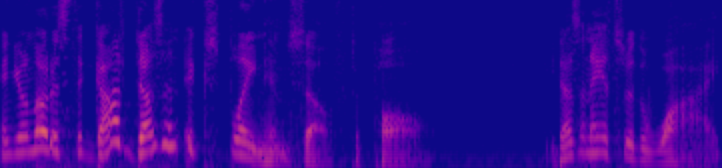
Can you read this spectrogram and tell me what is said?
And you'll notice that God doesn't explain himself to Paul, he doesn't answer the why.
